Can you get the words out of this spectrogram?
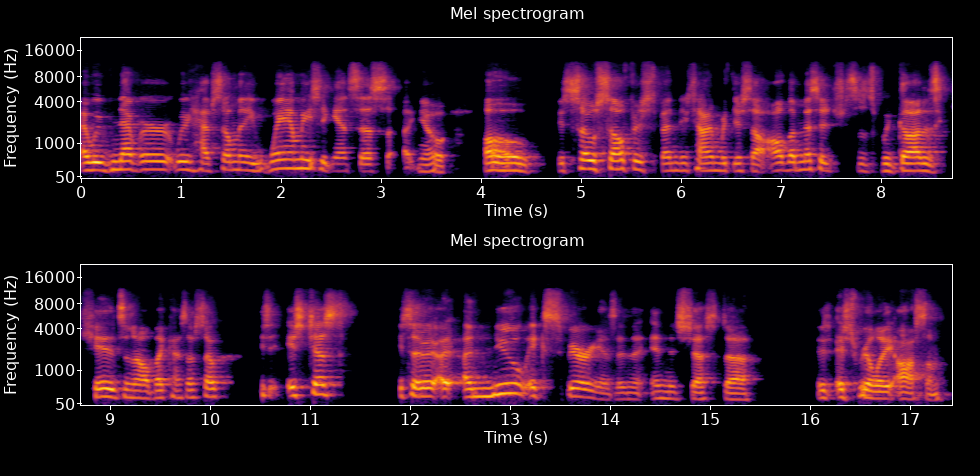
and we've never we have so many whammies against us. Uh, you know, oh, it's so selfish spending time with yourself. All the messages we got as kids and all that kind of stuff. So it's, it's just it's a, a, new experience, and and it's just uh, it, it's really awesome.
